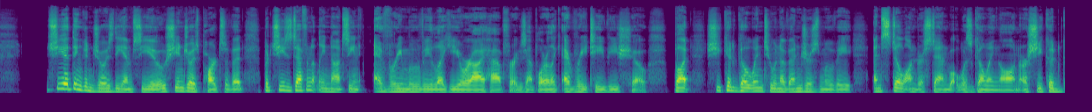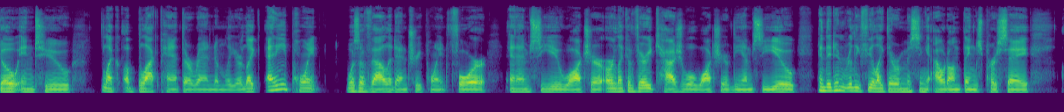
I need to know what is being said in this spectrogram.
she, I think, enjoys the MCU. She enjoys parts of it, but she's definitely not seen every movie like you or I have, for example, or like every TV show. But she could go into an Avengers movie and still understand what was going on, or she could go into like a Black Panther randomly, or like any point was a valid entry point for an MCU watcher or like a very casual watcher of the MCU. And they didn't really feel like they were missing out on things per se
